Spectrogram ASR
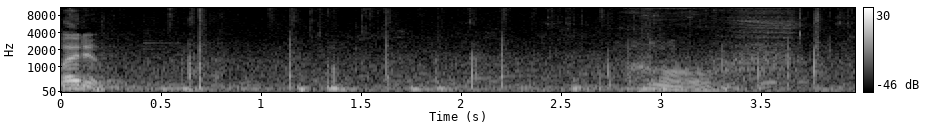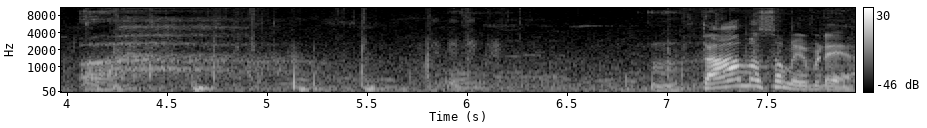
വരൂ. താമസം ഇവിടെയാ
